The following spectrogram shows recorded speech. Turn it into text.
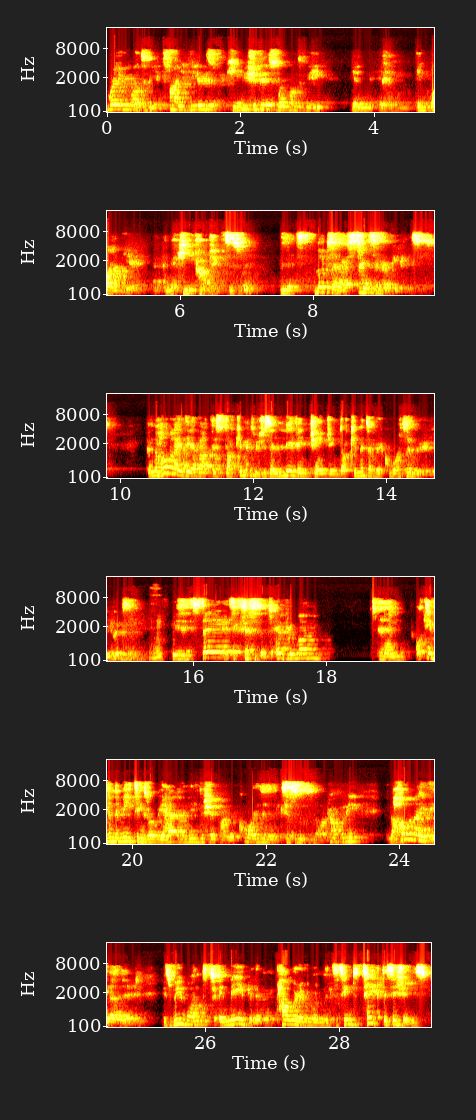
where we want to be in five years, with key initiatives, where we want to be in, in, in one year, and the key projects as well. And it looks at our strengths and our weaknesses. And the whole idea about this document, which is a living, changing document every quarter we review it, mm-hmm. is it's there, it's accessible to everyone. And even the meetings where we have in leadership are recorded and accessible to our company. And the whole idea there is we want to enable and empower everyone in the team to take decisions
